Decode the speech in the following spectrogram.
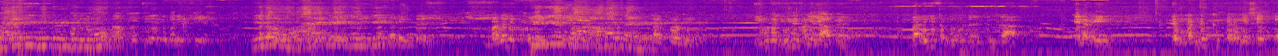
வழங்கி கொண்டிருக்கின்றோம். இதோ அரங்கை நோக்கி பிரியங்கா அவர்கள் தற்போது இந்த வீதி வழியாக வருகை தந்து கொண்டிருக்கின்றார். எனவே எம் மண்ணுக்கு பெருமை சேர்த்த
